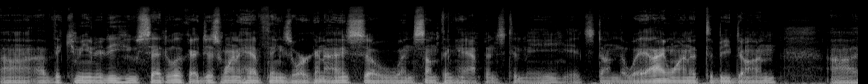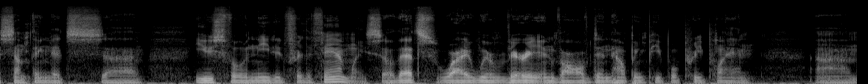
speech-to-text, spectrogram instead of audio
uh, of the community who said look i just want to have things organized so when something happens to me it's done the way i want it to be done uh, something that's uh, useful and needed for the family. So that's why we're very involved in helping people pre-plan um,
